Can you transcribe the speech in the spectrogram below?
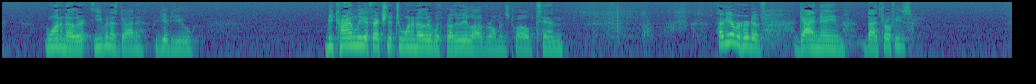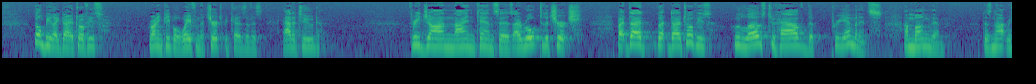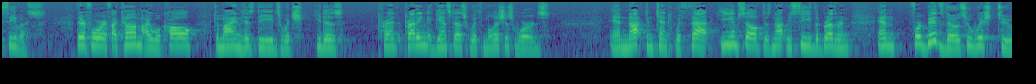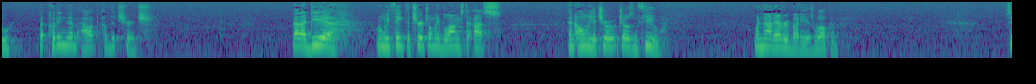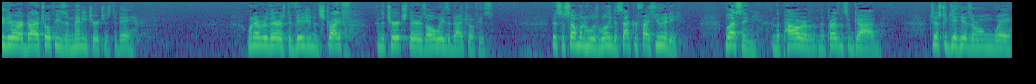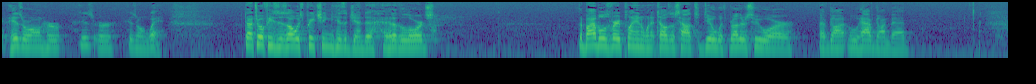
one another, even as God forgive you. Be kindly affectionate to one another with brotherly love, Romans 12 10. Have you ever heard of a guy named Diotrephes? Don't be like Diotrephes, running people away from the church because of his attitude. 3 John 9:10 says, "I wrote to the church, but, Di- but Diotrephes, who loves to have the preeminence among them, does not receive us. Therefore, if I come, I will call to mind his deeds, which he does prating against us with malicious words. And not content with that, he himself does not receive the brethren and forbids those who wish to, but putting them out of the church." That idea when we think the church only belongs to us and only a cho- chosen few, when not everybody is welcome. See, there are Diotrephes in many churches today. Whenever there is division and strife in the church, there is always a Diotrephes. This is someone who is willing to sacrifice unity, blessing, and the power of the presence of God just to get his or own way, his or own her, his or his own way. Diotrephes is always preaching his agenda ahead of the Lord's. The Bible is very plain when it tells us how to deal with brothers who are have gone who have gone bad.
